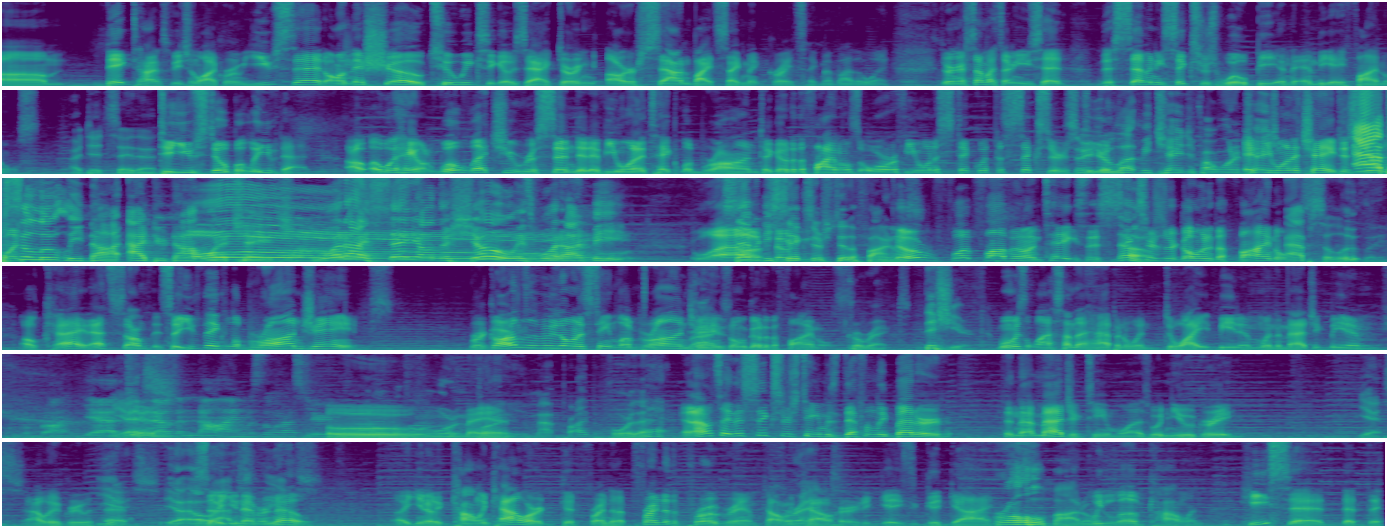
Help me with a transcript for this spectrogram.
um, big time speech in the locker room. You said on this show two weeks ago, Zach, during our soundbite segment, great segment, by the way, during our soundbite segment, you said the 76ers will be in the NBA Finals. I did say that. Do you still believe that? Uh, oh, hang on. We'll let you rescind it if you want to take LeBron to go to the finals or if you want to stick with the Sixers. so you'll go- let me change if I want to if change? you want to change. Your one- Absolutely not. I do not want to change. What I say on the show is what I mean. Wow. so 76ers to the finals. No flip flopping on takes. The Sixers are going to the finals. Absolutely. Okay, that's something. So you think LeBron James, regardless of who's on his team, LeBron James won't go to the finals? Correct. This year. When was the last time that happened? When Dwight beat him? When the Magic beat him? LeBron, yeah, Yes. 2009 was the last year. Oh man! Probably, not- probably before that. And I would say this Sixers team is definitely better than that Magic team was. Wouldn't you agree? Yes. I would agree with that. Yes. Yeah. Oh, so you never know. yes. Uh, you know, Colin Cowherd, good friend of the friend of the program. Colin Friend. Cowherd, he's a good guy. Role model. We love Colin. He said that the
